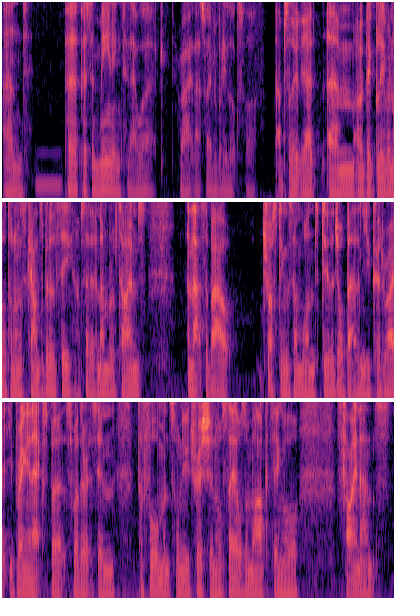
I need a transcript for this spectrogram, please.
and purpose and meaning to their work. Right, that's what everybody looks for. Absolutely, I, um, I'm a big believer in autonomous accountability. I've said it a number of times, and that's about trusting someone to do the job better than you could, right? You bring in experts, whether it's in performance or nutrition or sales or marketing or finance.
